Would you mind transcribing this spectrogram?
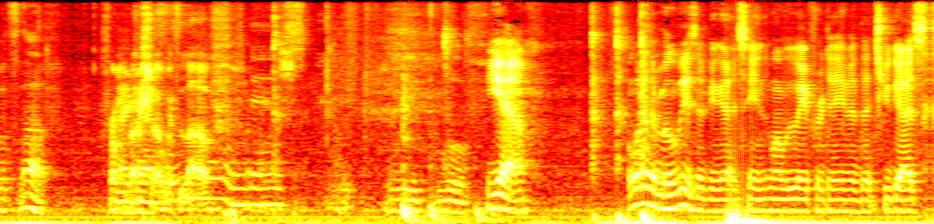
What's up? From I Russia guess. with love. Yeah. What other movies have you guys seen while we wait for David that you guys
